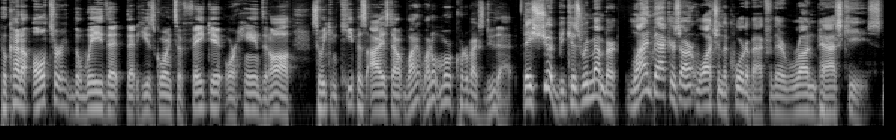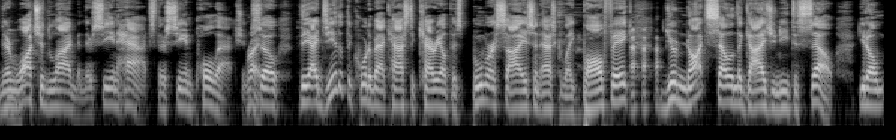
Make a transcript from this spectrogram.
He'll kind of alter the way that that he's going to fake it or hand it off so he can keep his eyes down. Why, why don't more quarterbacks do that? They should, because remember, linebackers aren't watching the quarterback for their run pass keys. They're mm. watching linemen. They're seeing hats. They're seeing pull action. Right. So the idea that the quarterback has to carry out this Boomer size and ask like ball fake, you're not selling the guys you need to sell. You know,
